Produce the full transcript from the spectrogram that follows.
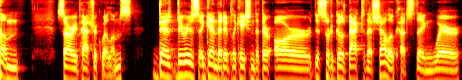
Um, sorry, Patrick Willems. There, there is again that implication that there are. This sort of goes back to that shallow cuts thing, where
